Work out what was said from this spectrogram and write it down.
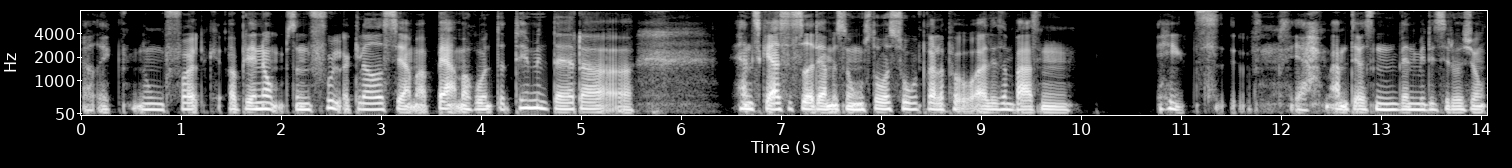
jeg ved ikke, nogle folk, og bliver enormt sådan fuld og glad, og ser mig og bærer mig rundt, og det er min datter, og han skal altså sidder der med sådan nogle store solbriller på, og er ligesom bare sådan, helt, ja, jamen, det var sådan en vanvittig situation.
